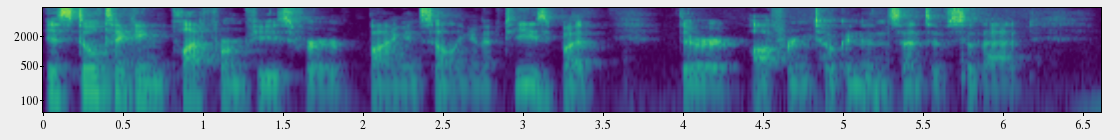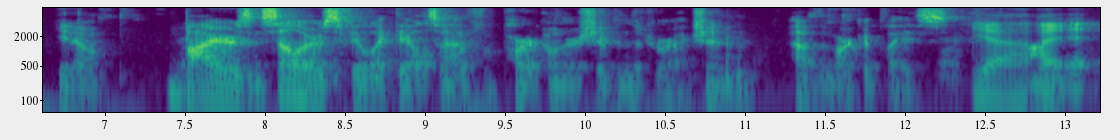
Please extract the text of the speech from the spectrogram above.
is still taking platform fees for buying and selling NFTs, but they're offering token incentives so that, you know, buyers and sellers feel like they also have a part ownership in the direction of the marketplace. Yeah, um, I,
